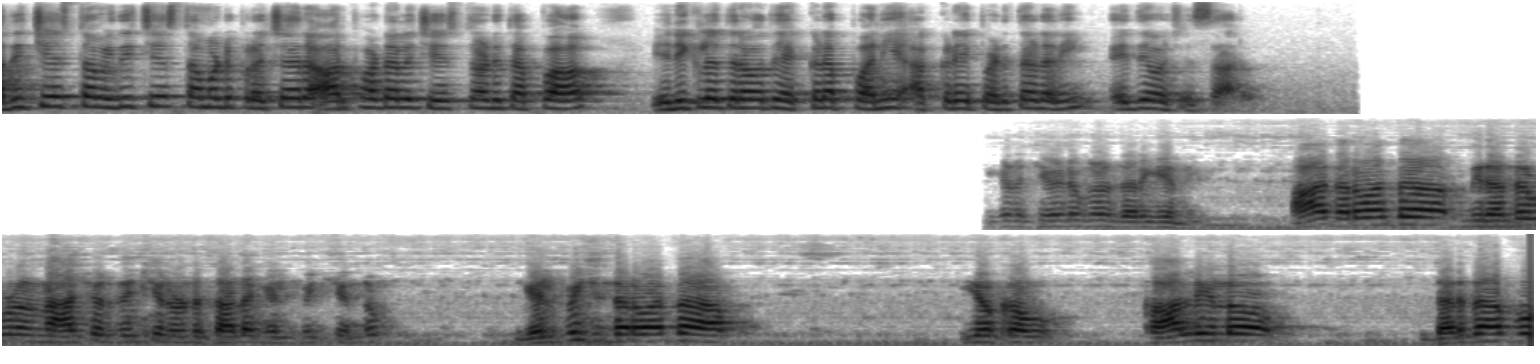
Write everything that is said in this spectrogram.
అది చేస్తాం ఇది చేస్తామంటూ ప్రచార ఆర్భాటాలు చేస్తున్నాడు తప్ప ఎన్నికల తర్వాత ఎక్కడ పని అక్కడే పెడతాడని ఎద్దేవా చేశారు. ఇక్కడ చేయడం కూడా జరిగింది. ఆ తర్వాత మీరందరూ కూడా నన్ను ఆశీర్వదించి రెండు సార్లు గెలిపించిండ్రు. గెలిపించిన తర్వాత ఈ యొక్క కాలనీలో దరిదాపు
